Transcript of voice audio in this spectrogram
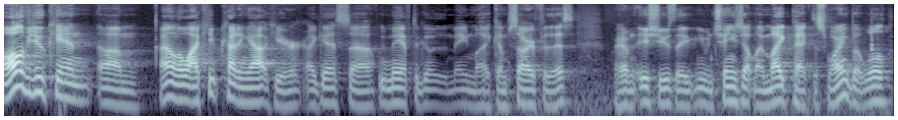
All of you can. Um, I don't know why I keep cutting out here. I guess uh, we may have to go to the main mic. I'm sorry for this. We're having issues. They even changed out my mic pack this morning, but we'll,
